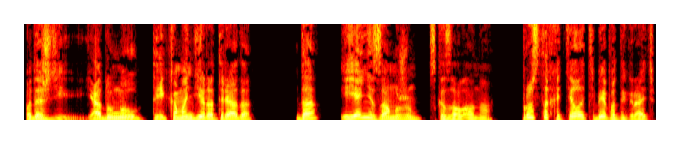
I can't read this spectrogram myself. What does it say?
Подожди, я думал, ты командир отряда. Да, и я не замужем, сказала она. Просто хотела тебе подыграть.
